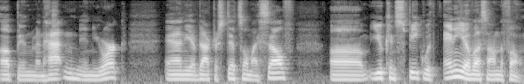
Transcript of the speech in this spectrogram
up in manhattan in new york and you have dr stitzel myself. Um, you can speak with any of us on the phone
